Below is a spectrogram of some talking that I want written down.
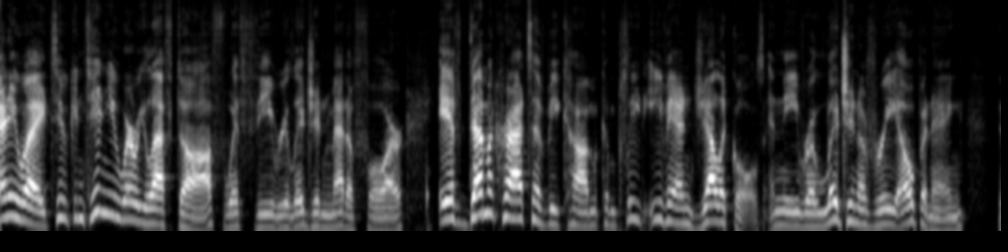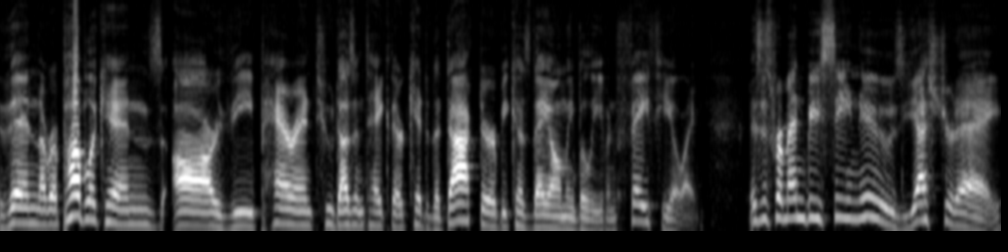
Anyway, to continue where we left off with the religion metaphor, if Democrats have become complete evangelicals in the religion of reopening, then the Republicans are the parent who doesn't take their kid to the doctor because they only believe in faith healing. This is from NBC News yesterday.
